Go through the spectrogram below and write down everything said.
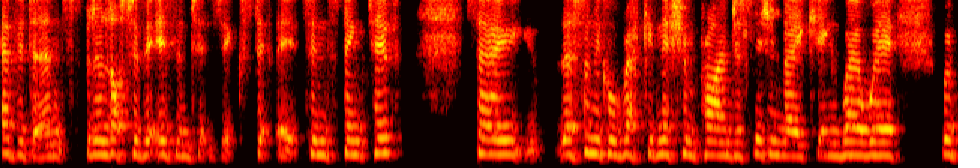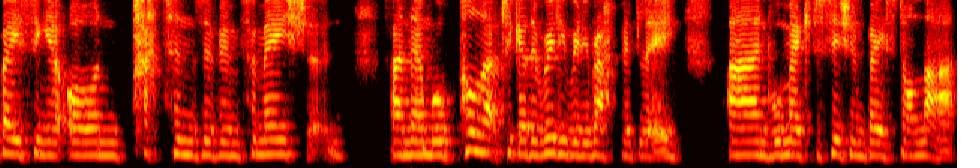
evidence, but a lot of it isn't. It's it's instinctive. So there's something called recognition prime decision making, where we're we're basing it on patterns of information, and then we'll pull that together really really rapidly, and we'll make a decision based on that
